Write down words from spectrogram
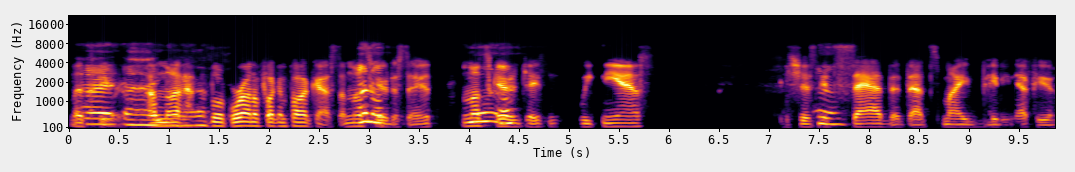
Let's I- be real. I- I'm not. yeah. Look, we're on a fucking podcast. I'm not scared to say it. I'm not No, scared know. of Jason weak knee ass. It's just know. it's sad that that's my baby nephew,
